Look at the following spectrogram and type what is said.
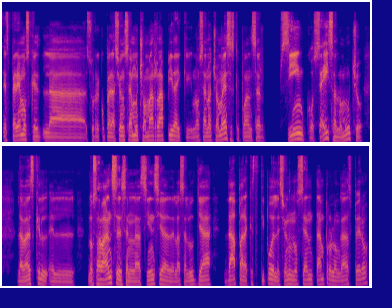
esperemos que la, su recuperación sea mucho más rápida y que no sean ocho meses, que puedan ser cinco, seis a lo mucho. La verdad es que el, los avances en la ciencia de la salud ya da para que este tipo de lesiones no sean tan prolongadas, pero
